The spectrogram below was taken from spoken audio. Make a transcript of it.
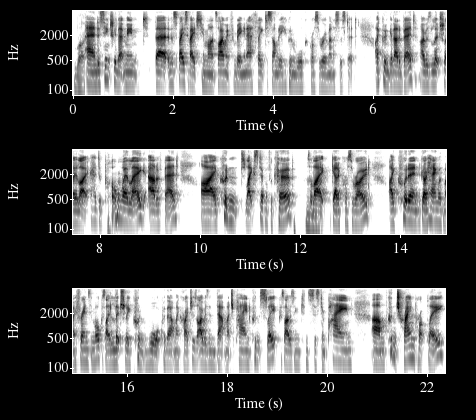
Right. And essentially, that meant that in the space of eight to 10 months, I went from being an athlete to somebody who couldn't walk across the room unassisted. I couldn't get out of bed. I was literally like, had to pull my leg out of bed. I couldn't like step off a curb to like get across the road. I couldn't go hang with my friends anymore because I literally couldn't walk without my crutches. I was in that much pain. Couldn't sleep because I was in consistent pain. Um, couldn't train properly.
